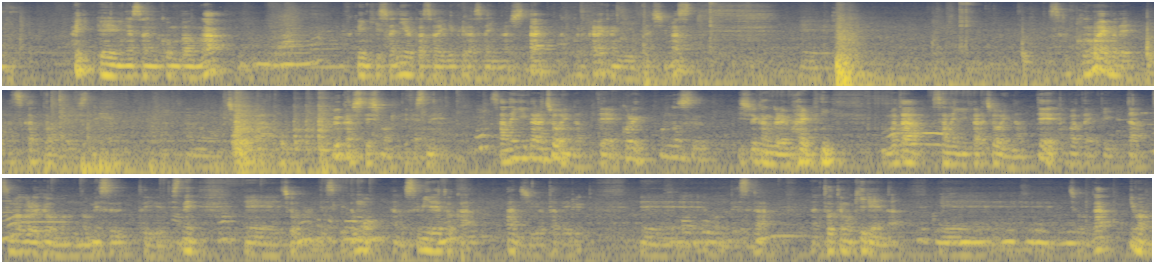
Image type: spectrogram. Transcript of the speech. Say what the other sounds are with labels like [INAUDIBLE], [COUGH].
はい、えー、皆さんこんばんは。福音喫茶にようこそおいでくださいました。心から歓迎いたします。えー、この前まで暑かったのでですね、あの腸が孵化してしまってですね、さなぎから腸になって、これほんの数1週間ぐらい前にまたさなぎから腸になって羽ばたいていった妻頃標本のメスというですね、えー、腸なんですけれども、あのスミレとかパンジーを食べる。えー、ものですがとても綺麗な、えー、蝶が今も。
